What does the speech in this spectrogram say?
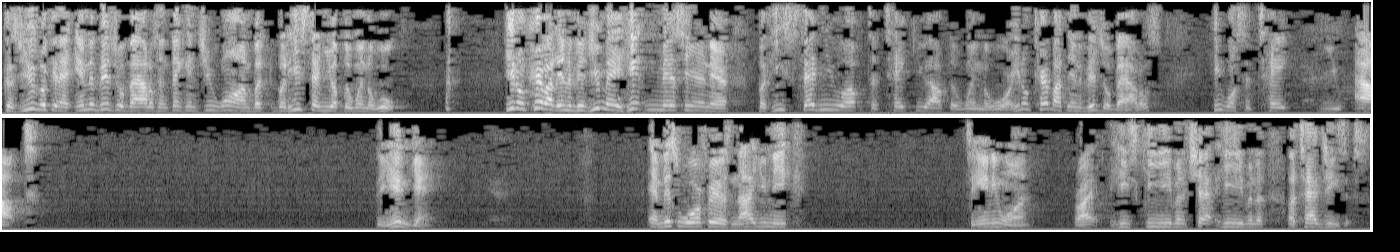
Because you're looking at individual battles and thinking that you won, but, but he's setting you up to win the war. he don't care about the individual. You may hit and miss here and there, but he's setting you up to take you out to win the war. He don't care about the individual battles. He wants to take you out. The end game. And this warfare is not unique to anyone, right? He's, he even he even attacked Jesus.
